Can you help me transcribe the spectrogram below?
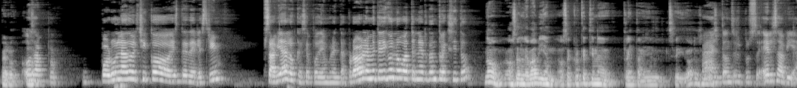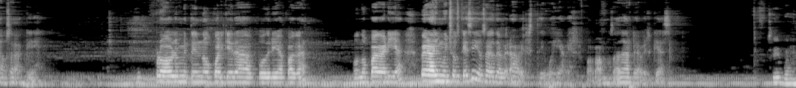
Pero. O sea, por, un lado, el chico este del stream sabía lo que se podía enfrentar. Probablemente dijo no va a tener tanto éxito. No, o sea, le va bien. O sea, creo que tiene 30 mil seguidores. Ah, entonces, pues él sabía, o sea, que probablemente no cualquiera podría pagar o no pagaría, pero hay muchos que sí, o sea, de a ver, a ver, este güey, a ver, vamos a darle a ver qué hace. Sí, bueno.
